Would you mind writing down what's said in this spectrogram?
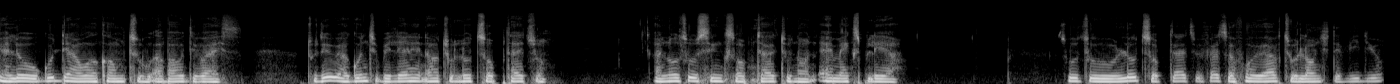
Hello, good day and welcome to About Device. Today we are going to be learning how to load subtitle and also sync subtitle on MX Player. So to load subtitle, first of all, you have to launch the video.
